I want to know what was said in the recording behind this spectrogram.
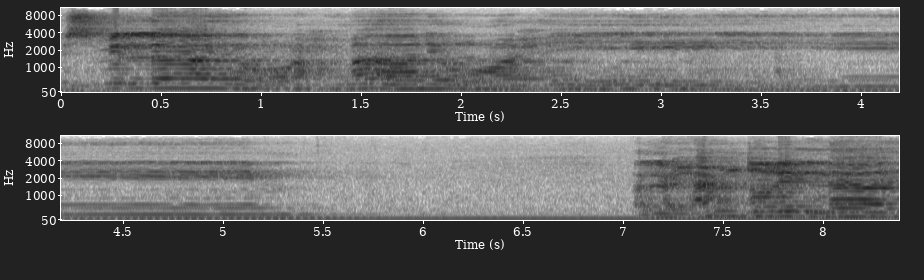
بسم الله الرحمن الرحيم الحمد لله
